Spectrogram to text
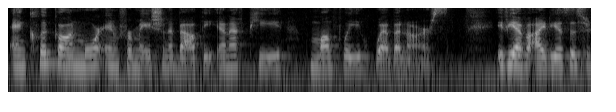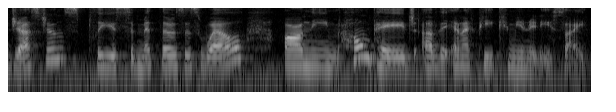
and click on more information about the NFP monthly webinars. If you have ideas or suggestions, please submit those as well on the homepage of the NFP community site.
